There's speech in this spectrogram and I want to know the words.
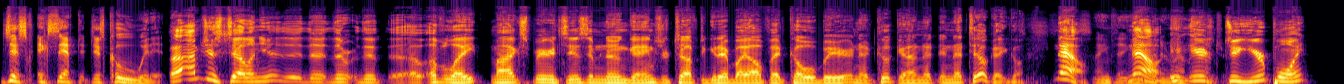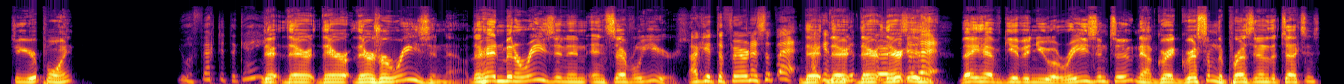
Just accept it. Just cool with it. I'm just telling you the the the, the uh, of late my experience is them noon games are tough to get everybody off that cold beer and that cookout and that and that tailgate going. Now, Same thing now here's to your point. To your point, You affected the game. there there there there's a reason now. There hadn't been a reason in in several years. I get the fairness of that. There, there, the there, there is. that. They have given you a reason to. Now, Greg Grissom, the president of the Texans,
